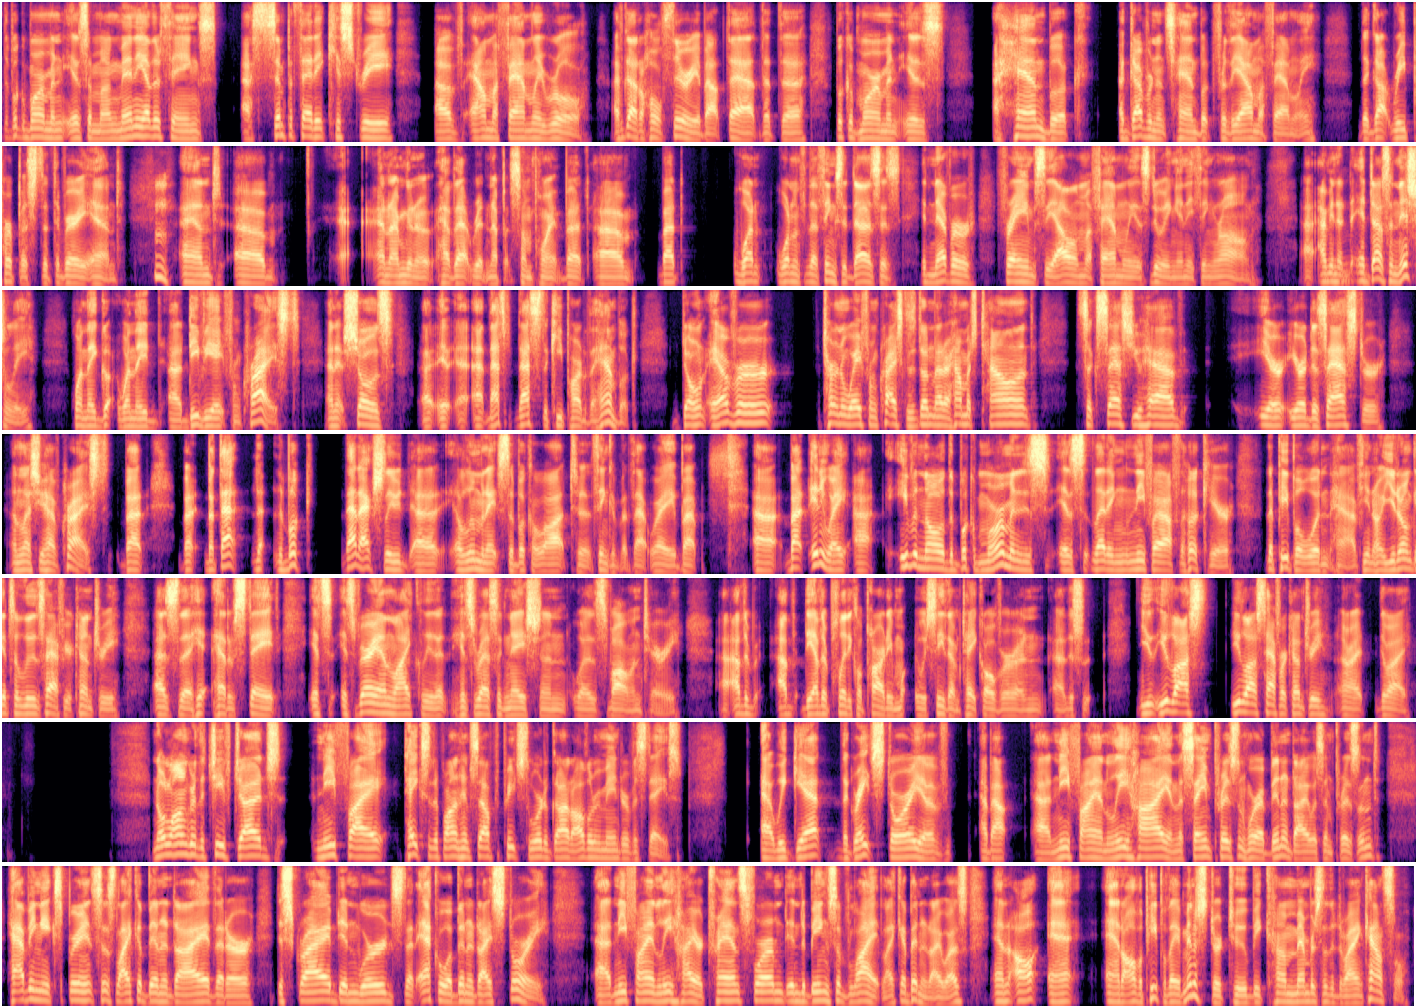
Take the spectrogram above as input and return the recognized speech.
the Book of Mormon is, among many other things, a sympathetic history of Alma family rule. I've got a whole theory about that, that the Book of Mormon is a handbook, a governance handbook for the Alma family that got repurposed at the very end. Hmm. And um, and I'm going to have that written up at some point. But um, but one one of the things it does is it never frames the Alma family as doing anything wrong. I mean, it, it does initially, when they go when they uh, deviate from Christ, and it shows uh, it, uh, that's that's the key part of the handbook. Don't ever turn away from Christ because it doesn't matter how much talent, success you have, you're you're a disaster unless you have Christ. But but but that the, the book that actually uh, illuminates the book a lot to think of it that way. But uh, but anyway, uh, even though the Book of Mormon is is letting Nephi off the hook here, the people wouldn't have. You know, you don't get to lose half your country as the head of state. It's it's very unlikely that his resignation was voluntary. Uh, other the other political party, we see them take over, and uh, this you you lost you lost half our country. All right, goodbye. No longer the chief judge, Nephi takes it upon himself to preach the word of God all the remainder of his days. Uh, we get the great story of about uh, Nephi and Lehi in the same prison where Abinadi was imprisoned, having experiences like Abinadi that are described in words that echo Abinadi's story. Uh, Nephi and Lehi are transformed into beings of light, like Abinadi was, and all and, and all the people they minister to become members of the divine council.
